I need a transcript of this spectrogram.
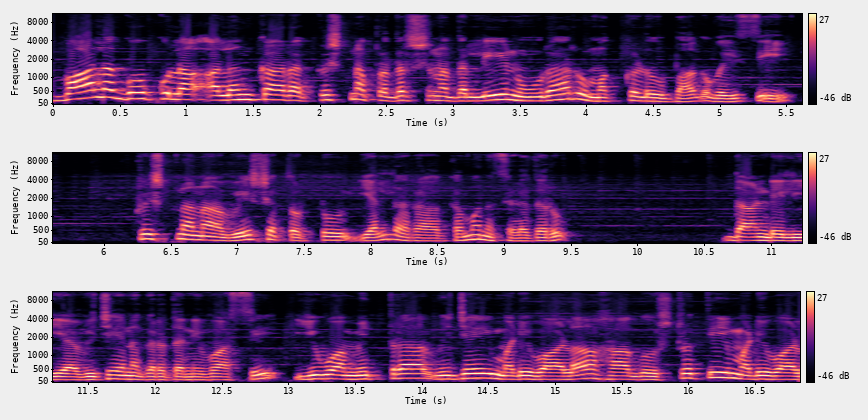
ಬಾಲಗೋಕುಲ ಅಲಂಕಾರ ಕೃಷ್ಣ ಪ್ರದರ್ಶನದಲ್ಲಿ ನೂರಾರು ಮಕ್ಕಳು ಭಾಗವಹಿಸಿ ಕೃಷ್ಣನ ವೇಷ ತೊಟ್ಟು ಎಲ್ಲರ ಗಮನ ಸೆಳೆದರು. ದಾಂಡೇಲಿಯ ವಿಜಯನಗರದ ನಿವಾಸಿ, ಯುವ ಮಿತ್ರ ವಿಜಯ್ ಮಡಿವಾಳ ಹಾಗೂ ಶ್ರುತಿ ಮಡಿವಾಳ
